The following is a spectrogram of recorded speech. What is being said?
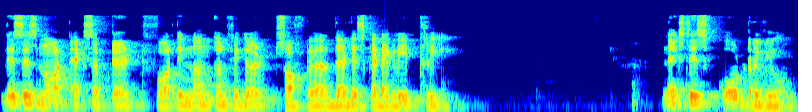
This is not accepted for the non-configured software that is category 3. Next is code review.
